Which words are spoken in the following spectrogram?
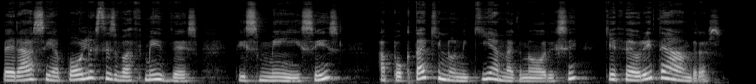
περάσει από όλες τις βαθμίδες της μοίησης, αποκτά κοινωνική αναγνώριση και θεωρείται άνδρας.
